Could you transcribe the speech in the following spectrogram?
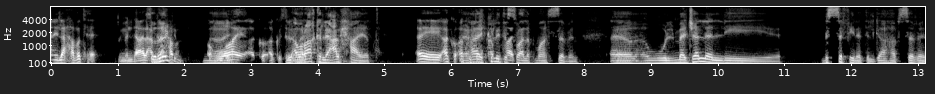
أنا لاحظتها. من دا العب. هواي اكو أكو. الأوراق اللي على الحيط إي اكو أكو هاي. كلها السوالف مال 7 إيه. آه، والمجلة اللي بالسفينة تلقاها ب 7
